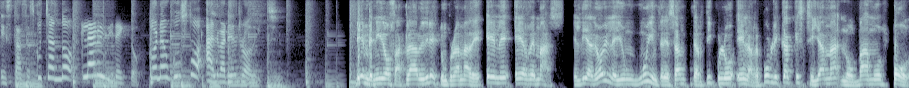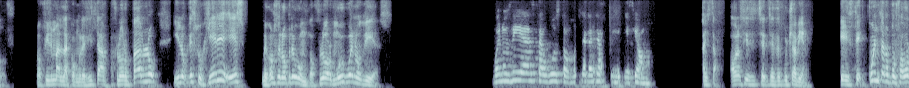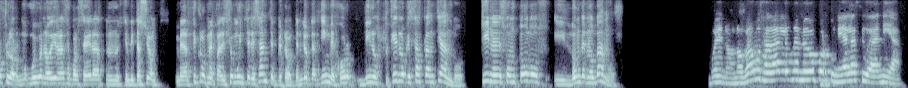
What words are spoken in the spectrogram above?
Estás escuchando Claro y Directo con Augusto Álvarez Rodríguez. Bienvenidos a Claro y Directo, un programa de LR. El día de hoy leí un muy interesante artículo en La República que se llama Nos vamos todos. Lo firma la congresista Flor Pablo y lo que sugiere es, mejor se lo pregunto, Flor, muy buenos días. Buenos días, Augusto. Muchas gracias por la invitación. Ahí está, ahora sí se, se, escucha bien. Este, cuéntanos, por favor, Flor. Muy buenos días, gracias por acceder a nuestra invitación. El artículo me pareció muy interesante, pero teniéndote a ti, mejor dinos qué es lo que estás planteando, quiénes son todos y dónde nos vamos. Bueno, nos vamos a darle una nueva oportunidad a la ciudadanía.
